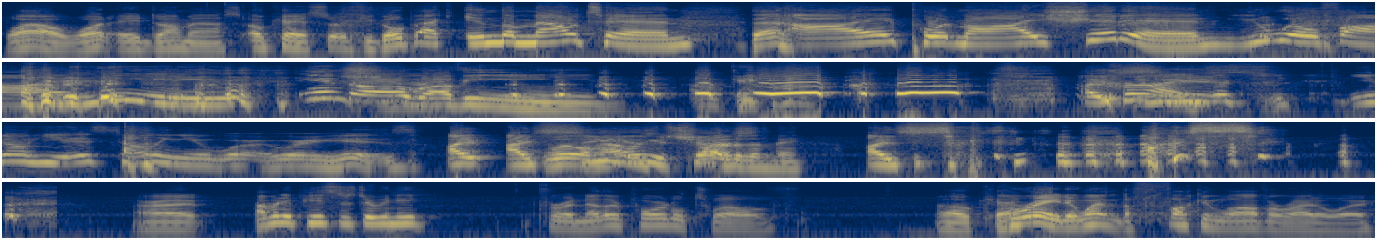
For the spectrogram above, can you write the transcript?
Wow, what a dumbass. Okay, so if you go back in the mountain that I put my shit in, you will find me in the ravine. Okay. I Christ. see. You know he is telling you where, where he is. I I Will, see how are his you chest. smarter than me? I see. I see. All right, How many pieces do we need? for another portal, twelve. Okay. Great, it went in the fucking lava right away.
